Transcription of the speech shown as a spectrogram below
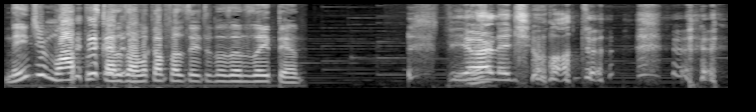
Nem de moto os caras usavam capacete nos anos 80. Pior, é. nem de moto.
